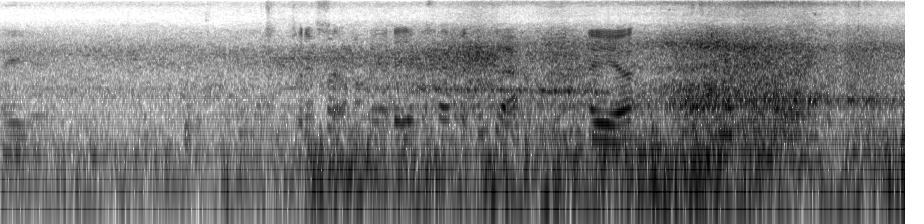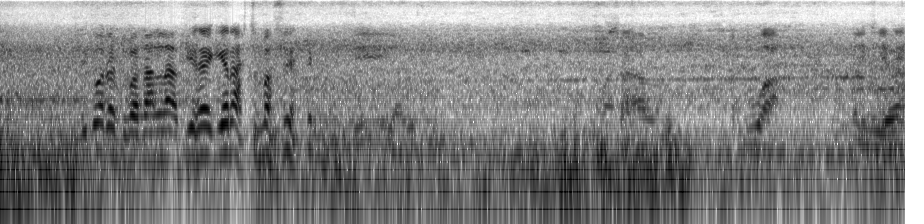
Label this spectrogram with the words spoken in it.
Iya. sering ada yang keserempet juga Iya. Itu ada jembatan lagi saya kira cuma sih. iya masalah kedua dari Iya. sini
